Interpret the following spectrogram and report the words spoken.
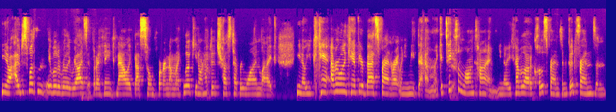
you know, I just wasn't able to really realize it. But I think now, like, that's so important. I'm like, look, you don't have to trust everyone. Like, you know, you can't, everyone can't be your best friend right when you meet them. Like, it takes a long time. You know, you can have a lot of close friends and good friends, and,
